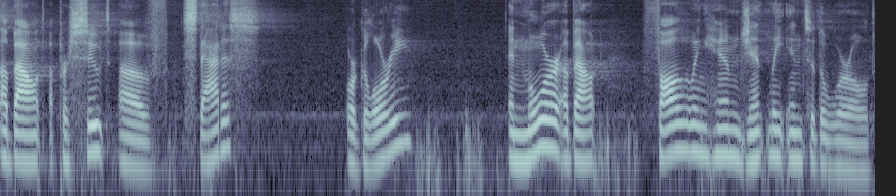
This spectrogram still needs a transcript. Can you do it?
about a pursuit of status or glory and more about following him gently into the world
